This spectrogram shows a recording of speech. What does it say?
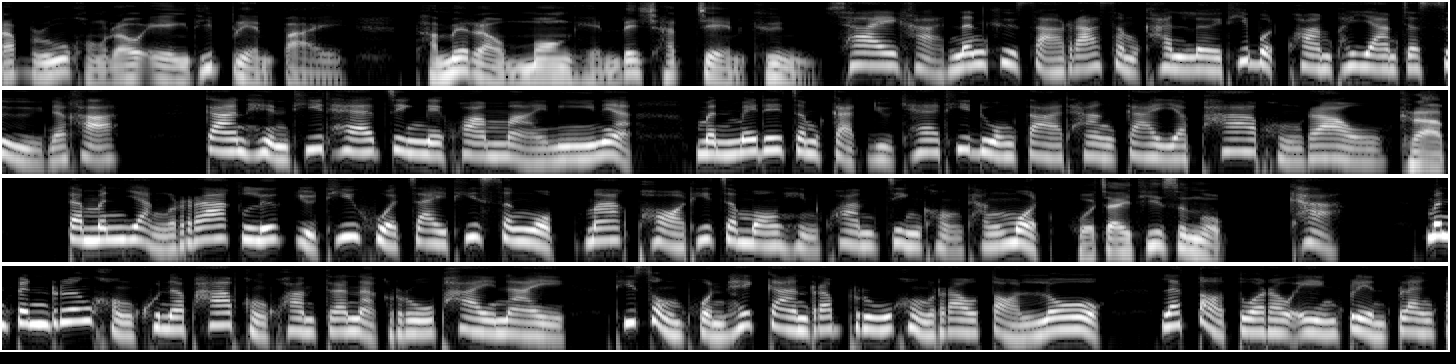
รับรู้ของเราเองที่เปลี่ยนไปทำให้เรามองเห็นได้ชัดเจนขึ้น ใช่ค่ะ นั่นคือสาระสำคัญเลยที่บทความพยายามจะสื่อนะคะ การเห็นที่แท้จริงในความหมายนี้เนี่ย มันไม่ได้จำกัดอยู่แค่ที่ดวงตาทางกายภาพของเรา ครับ แต่มันอย่างรากลึกอยู่ที่หัวใจที่สงบมากพอที่จะมองเห็นความจริงของทั้งหมด หัวใจที่สงบค่ะ มันเป็นเรื่องของคุณภาพของความตระหนักรู้ภายใน ที่ส่งผลให้การรับรู้ของเราต่อโลก และต่อตัวเราเองเปลี่ยนแปลงไป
